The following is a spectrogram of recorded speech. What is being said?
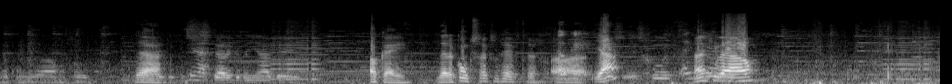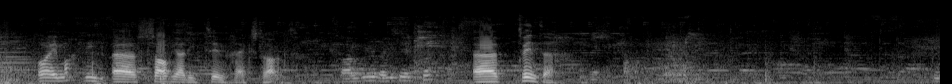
Dat komt er wel allemaal goed. Ja. Het is sterker dan jij denkt. oké. Nee, dan kom ik straks nog even terug. Uh, Oké. Ja? Is, is goed. Dankjewel. Hoi, mag ik die eh, salvia, die 20 extract? Salvia, weet je het? Eh 20. Dus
